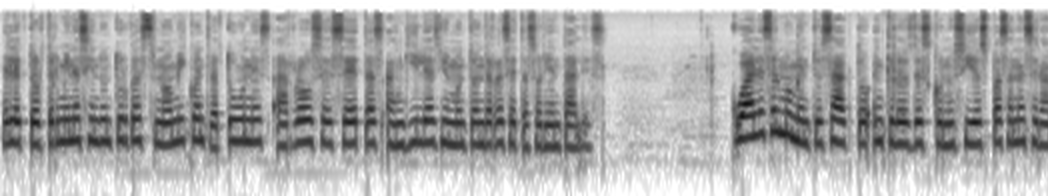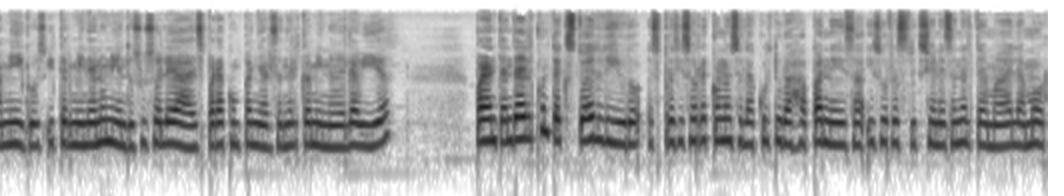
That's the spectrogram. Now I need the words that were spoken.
el lector termina haciendo un tour gastronómico entre atunes, arroces, setas, anguilas y un montón de recetas orientales. ¿Cuál es el momento exacto en que los desconocidos pasan a ser amigos y terminan uniendo sus soledades para acompañarse en el camino de la vida? Para entender el contexto del libro es preciso reconocer la cultura japonesa y sus restricciones en el tema del amor.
